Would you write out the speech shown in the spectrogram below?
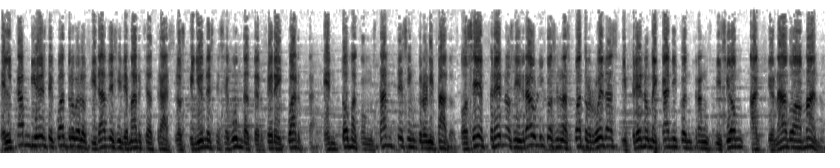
El cambio es de cuatro velocidades y de marcha atrás. Los piñones de segunda, tercera y cuarta en toma constante sincronizados. Posee frenos hidráulicos en las cuatro ruedas y freno mecánico en transmisión accionado a mano.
